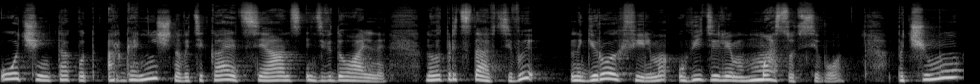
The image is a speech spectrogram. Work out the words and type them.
очень так вот органично вытекает сеанс индивидуальный. Но вот представьте, вы на героях фильма увидели массу всего. Почему?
